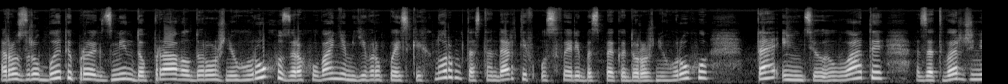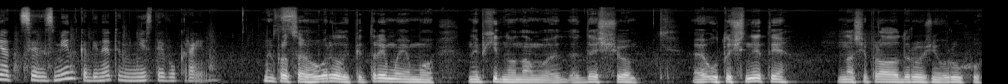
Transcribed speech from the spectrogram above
розробити проект змін до правил дорожнього руху з урахуванням європейських норм та стандартів у сфері безпеки дорожнього руху та ініціювати затвердження цих змін Кабінету міністрів України. Ми про це говорили, підтримуємо. Необхідно нам е, дещо е, уточнити наші правила дорожнього руху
